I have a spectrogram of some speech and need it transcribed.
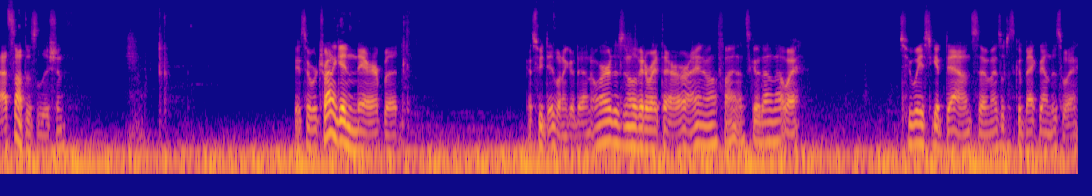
that's not the solution. Okay, so we're trying to get in there, but guess we did want to go down. Or there's an elevator right there. Alright, well, fine. Let's go down that way. Two ways to get down, so might as well just go back down this way.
